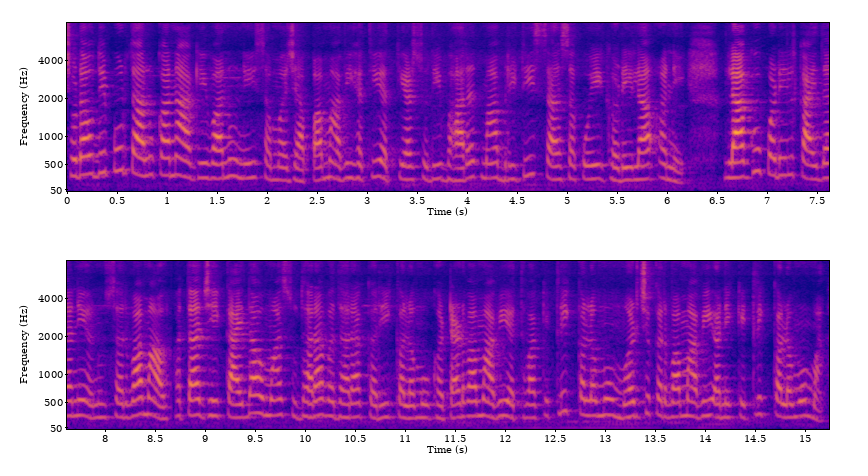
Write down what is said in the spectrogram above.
છોટાઉદેપુર તાલુકાના આગેવાનોને સમજ આપવામાં આવી હતી. અત્યાર સુધી ભારતમાં બ્રિટિશ શાસકોએ ઘડેલા અને લાગુ પડેલ કાયદાને અનુસરવામાં આવતા હતા જે કાયદાઓમાં સુધારા વધારા કરી કલમો ઘટાડવામાં આવી અથવા કેટલીક કલમો મર્જ કરવામાં આવી અને કેટલીક કલમોમાં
